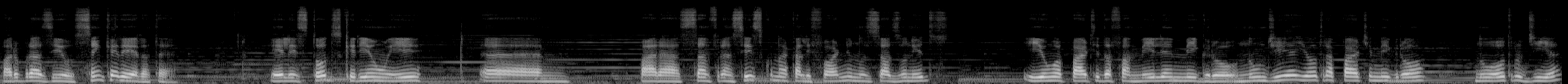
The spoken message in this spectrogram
para o Brasil, sem querer até. Eles todos queriam ir é, para São Francisco, na Califórnia, nos Estados Unidos, e uma parte da família migrou num dia e outra parte migrou no outro dia.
